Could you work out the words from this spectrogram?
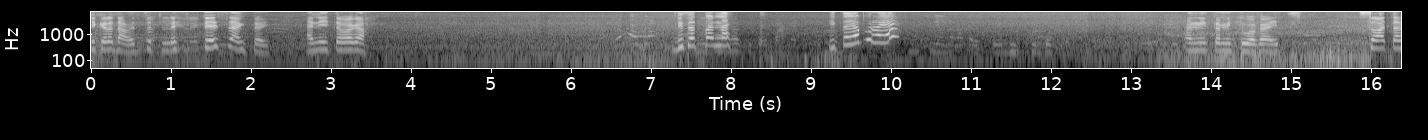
तिकडं धावत सुटले. तेच सांगतोय. आणि इथं बघा. दिसत पण नाही. इथं या पुरा या. आणि इथं मी तू बघायच सो आता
